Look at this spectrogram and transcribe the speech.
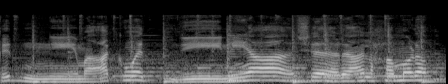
خدني معك وديني عشارع الحمرا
